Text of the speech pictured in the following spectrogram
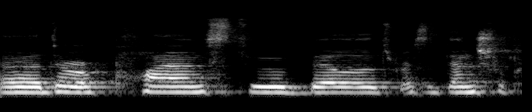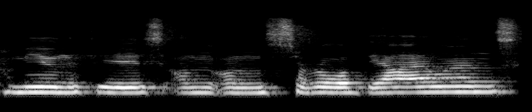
Uh, there are plans to build residential communities on, on several of the islands.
